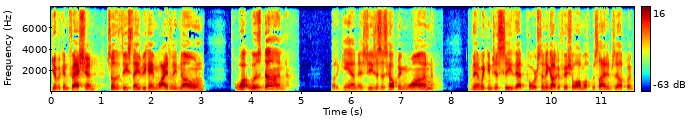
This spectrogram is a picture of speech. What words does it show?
give a confession so that these things became widely known what was done. But again, as Jesus is helping one, then we can just see that poor synagogue official almost beside himself going,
